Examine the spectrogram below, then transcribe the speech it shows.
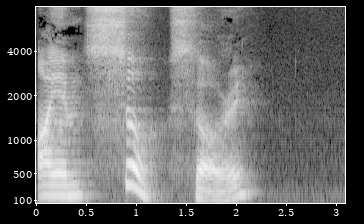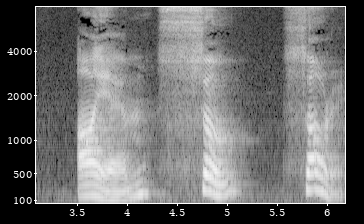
I am so sorry. I am so sorry.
